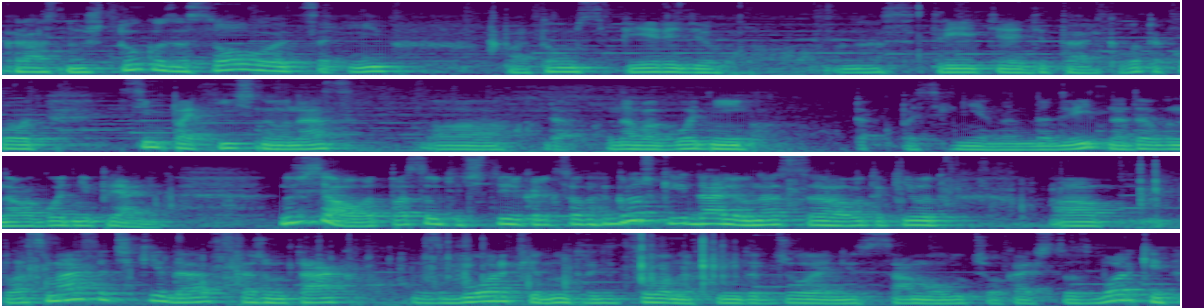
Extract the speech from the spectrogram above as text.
красную штуку засовывается. И потом спереди у нас третья деталька. Вот такой вот симпатичный у нас а, да, новогодний, так посильнее надо надавить, надо новогодний пряник. Ну все, вот по сути 4 коллекционных игрушки. И далее у нас а, вот такие вот а, пластмассочки, да, скажем так, сборки. Ну, традиционно в Kinder Joy они самого лучшего качества сборки.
